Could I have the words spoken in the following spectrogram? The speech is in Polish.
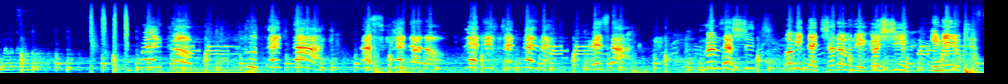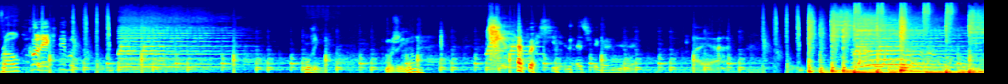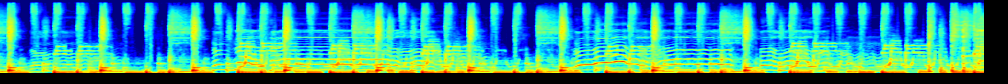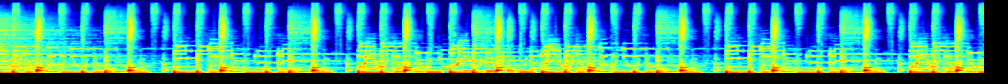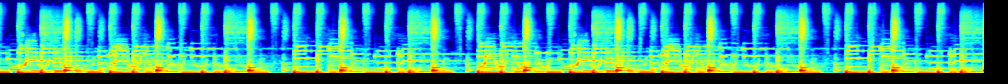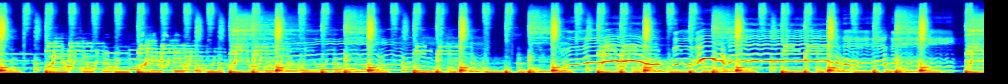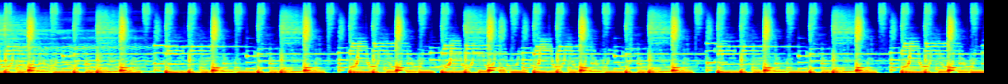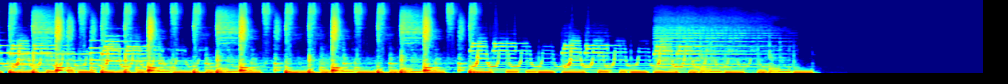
Welcome! Guten Tag! Naschledano! Ladies and gentlemen! Więc tak, mam zaszczyt powitać szanownych gości w imieniu kolektywu Murzyni. Murzyni? A właściwie dlaczego nie?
